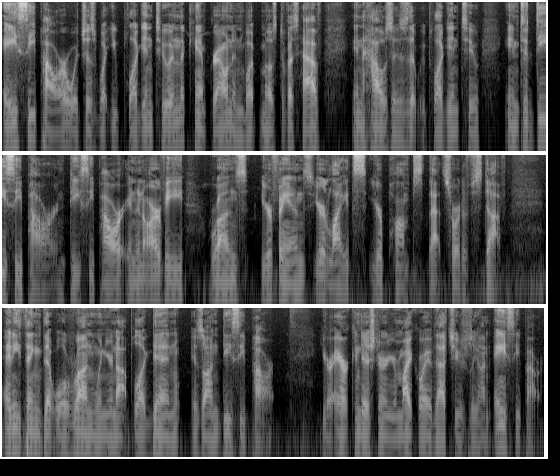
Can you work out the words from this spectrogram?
AC power, which is what you plug into in the campground and what most of us have in houses that we plug into, into DC power. And DC power in an RV runs your fans, your lights, your pumps, that sort of stuff anything that will run when you're not plugged in is on DC power. Your air conditioner, your microwave, that's usually on AC power.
